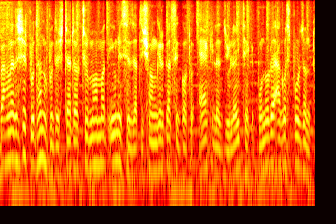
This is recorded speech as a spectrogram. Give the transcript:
বাংলাদেশের প্রধান উপদেষ্টা ডক্টর মোহাম্মদ ইউনিসে জাতিসংঘের কাছে গত এক জুলাই থেকে পনেরোই আগস্ট পর্যন্ত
